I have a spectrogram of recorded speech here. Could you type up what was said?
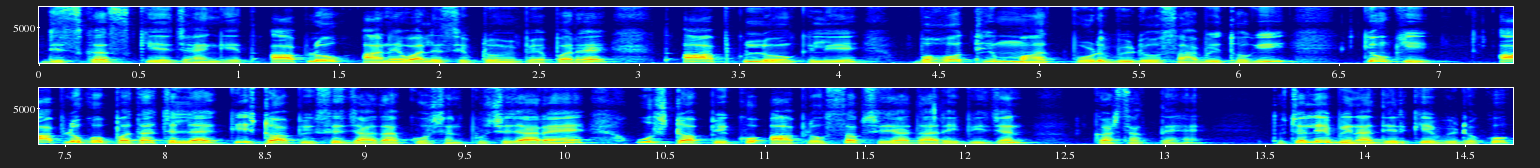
डिस्कस किए जाएँगे। तो आप लोग आने वाले शिफ्टों में पेपर है तो आप लोगों के लिए बहुत ही महत्वपूर्ण वीडियो साबित होगी, क्योंकि आप लोग को पता चल जाएगा किस टॉपिक से ज़्यादा क्वेश्चन पूछे जा रहे हैं, उस टॉपिक को आप लोग सबसे ज़्यादा रिविज़न कर सकते हैं। तो चलिए बिना देर के वीडियो को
